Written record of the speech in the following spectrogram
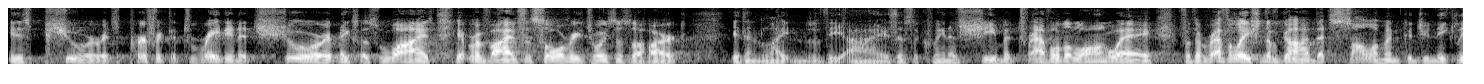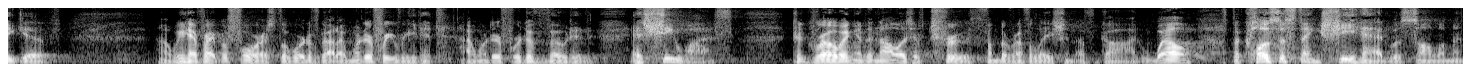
It is pure, it's perfect, it's radiant, it's sure, it makes us wise, it revives the soul, rejoices the heart, it enlightens the eyes. As the Queen of Sheba traveled a long way for the revelation of God that Solomon could uniquely give. We have right before us the Word of God. I wonder if we read it. I wonder if we're devoted, as she was, to growing in the knowledge of truth from the revelation of God. Well, the closest thing she had was Solomon.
